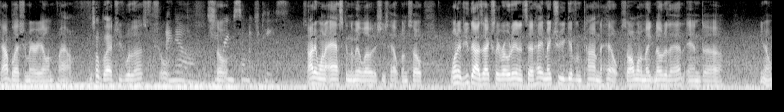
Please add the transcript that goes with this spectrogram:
God bless you, Mary Ellen. Wow. I'm so glad she's with us for sure. I know. She So- brings so much peace. So I didn't want to ask in the middle of it if she's helping. So one of you guys actually wrote in and said, hey, make sure you give them time to help. So I want to make note of that and, uh, you know,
